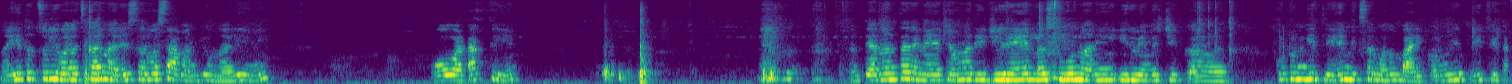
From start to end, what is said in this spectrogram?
नाही इथं चुलीवरच करणार आहे. सर्व सामान घेऊन आली मी. ओवा टाकते आणि त्यानंतर आहे ना याच्यामध्ये जिरे लसूण आणि हिरवी मिरची कुटून घेतली आहे? मिक्सर मधून बारीक करून घेतली. ती टाक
